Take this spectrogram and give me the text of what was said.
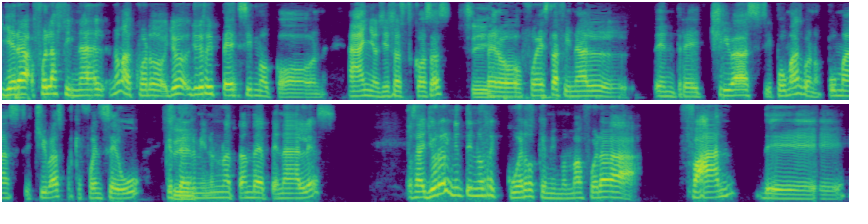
y era, fue la final, no me acuerdo, yo, yo soy pésimo con años y esas cosas, Sí. pero fue esta final entre Chivas y Pumas, bueno, Pumas y Chivas, porque fue en CU, que Sí. terminó en una tanda de penales. O sea, yo realmente no recuerdo que mi mamá fuera fan de,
